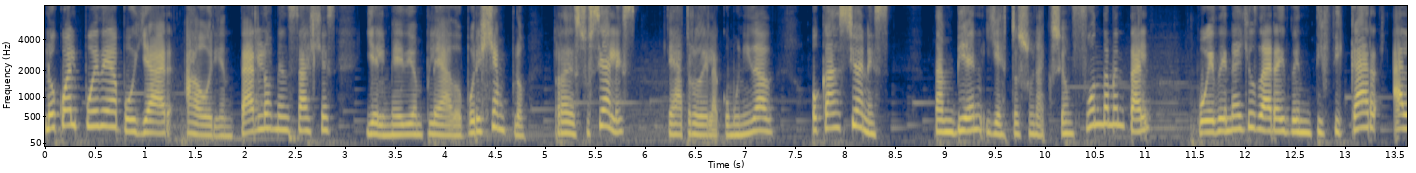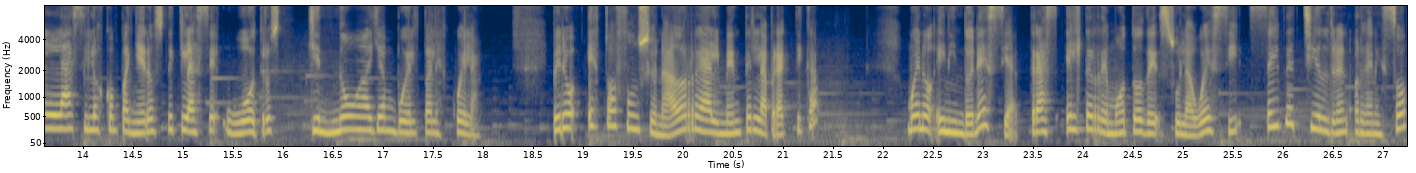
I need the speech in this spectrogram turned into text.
lo cual puede apoyar a orientar los mensajes y el medio empleado. Por ejemplo, redes sociales, teatro de la comunidad o canciones. También, y esto es una acción fundamental, pueden ayudar a identificar a las y los compañeros de clase u otros que no hayan vuelto a la escuela. Pero ¿esto ha funcionado realmente en la práctica? Bueno, en Indonesia, tras el terremoto de Sulawesi, Save the Children organizó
